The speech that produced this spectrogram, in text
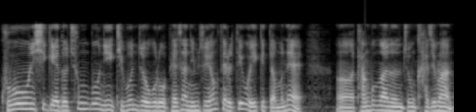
구운 시기에도 충분히 기본적으로 배산 임수 형태를 띠고 있기 때문에 어, 당분간은 좀 가지만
